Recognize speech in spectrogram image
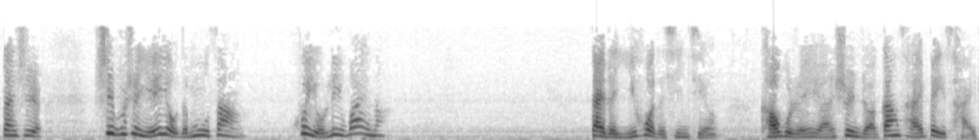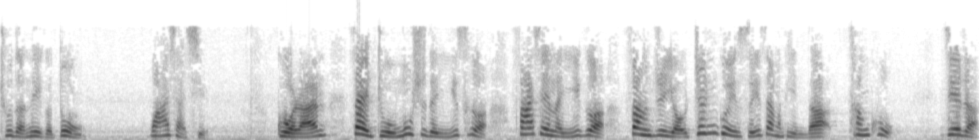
但是，是不是也有的墓葬会有例外呢？带着疑惑的心情，考古人员顺着刚才被踩出的那个洞挖下去。果然，在主墓室的一侧发现了一个放置有珍贵随葬品的仓库。接着，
